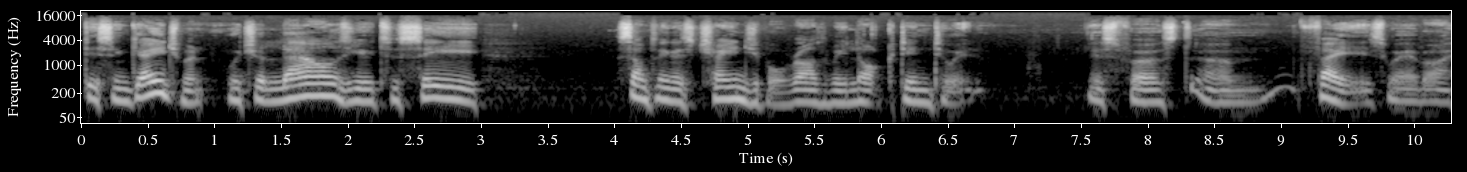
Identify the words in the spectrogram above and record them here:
disengagement, which allows you to see something as changeable rather than be locked into it. This first um, phase, whereby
